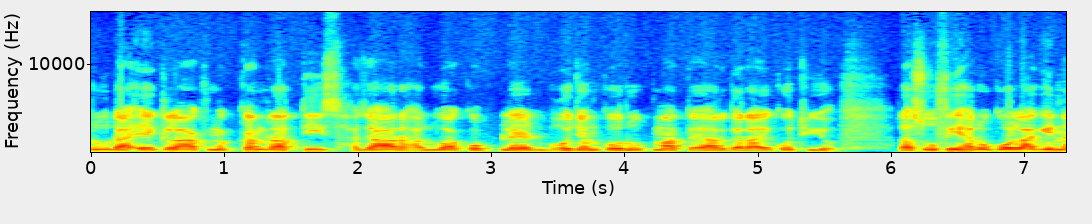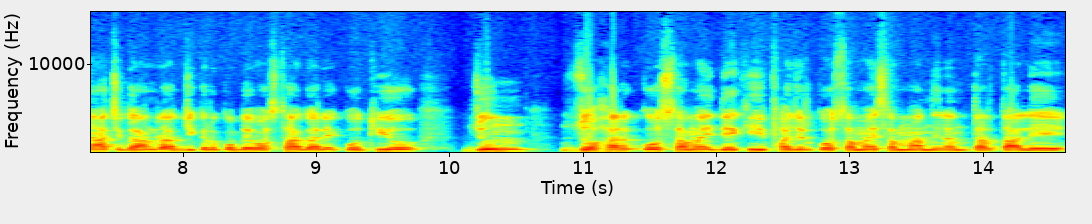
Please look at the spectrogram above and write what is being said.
روڑا ایک لاکھ مکھن ر تیس ہزار ہلوا کو پلیٹ بھوجن کو روپ ماں تیار کر سوفی کو ناچ گانا جیوستھا کر زوہر کو سمعدھی فجر کو سمئے نرترتا لے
